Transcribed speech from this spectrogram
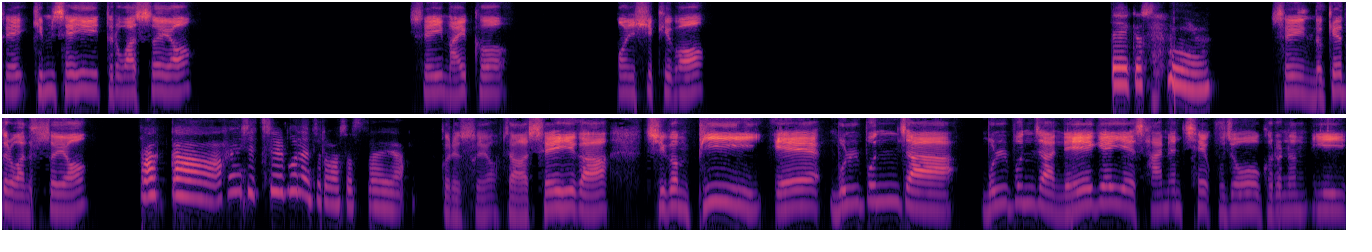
세, 김세희 들어왔어요. 세희 마이크 온 시키고 네, 교수님. 세희 늦게 들어왔어요. 아까 1시 7분에 들어왔었어요. 그랬어요. 자, 세희가 지금 B의 물분자 물분자 4개의 사면체 구조 그러는 이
